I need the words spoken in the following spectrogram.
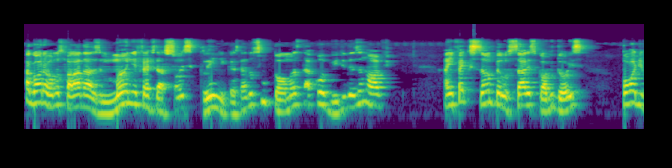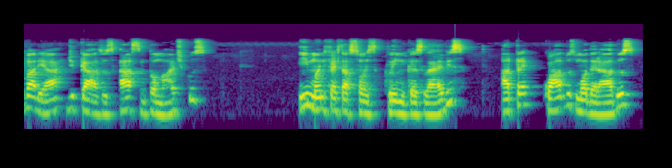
Agora vamos falar das manifestações clínicas, né, dos sintomas da Covid-19. A infecção pelo SARS-CoV-2 pode variar de casos assintomáticos e manifestações clínicas leves até quadros moderados,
